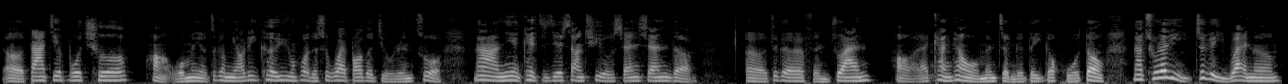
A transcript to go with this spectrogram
呃，搭接驳车哈，我们有这个苗栗客运或者是外包的九人座。那你也可以直接上去游山山的呃这个粉砖，好来看看我们整个的一个活动。那除了你这个以外呢？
